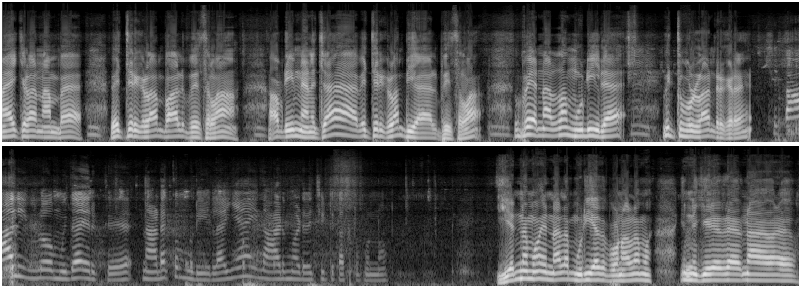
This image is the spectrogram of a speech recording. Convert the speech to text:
மேய்க்கலாம் நம்ம வச்சிருக்கலாம் பால் பேசலாம் அப்படின்னு நினச்சா வச்சிருக்கலாம் பால் பேசலாம். இப்போ என்னாலலாம் முடியல. விற்று போடலான்னு இருக்கிறேன். கால் இவ்வளோ இதாக இருக்குது நடக்க முடியல. ஏன் இந்த ஆடு மாடு வச்சுட்டு கஷ்டப்படணும்? என்னமோ என்னால் முடியாத போனாலும் இன்றைக்கி நான்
